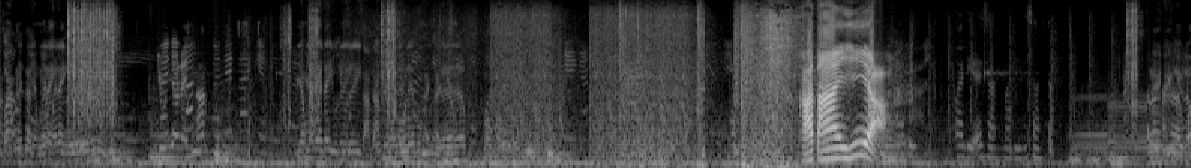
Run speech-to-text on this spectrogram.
นบ้างเลยยังไม่ได้เลยอยู่เดียวในนั้นเคยเล่นได้เกมหนึงยังไม่ได้อยู่เลยสามเดือนเลยผมหายเยอะบอกเลยขาตายเฮียมาดีไอซันมาดีไอซันอะไรคือแล้วปล่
